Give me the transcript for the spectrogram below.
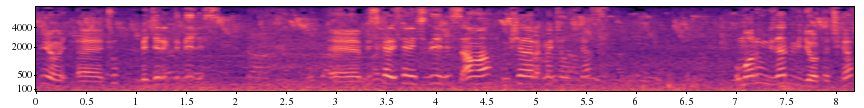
Bilmiyorum e, çok becerikli değiliz. E, biz calisthenics'i değiliz ama bir şeyler yapmaya çalışacağız. Umarım güzel bir video ortaya çıkar.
